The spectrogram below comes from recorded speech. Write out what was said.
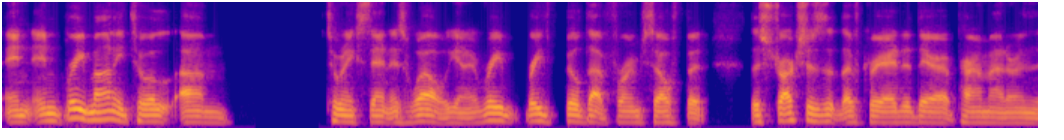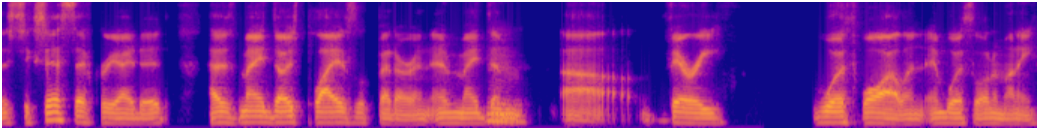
and and Reed Mahoney to a um to an extent as well. You know, Reed Reed's built that for himself, but the structures that they've created there at Parramatta and the success they've created have made those players look better and, and made them uh, very worthwhile and, and worth a lot of money.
